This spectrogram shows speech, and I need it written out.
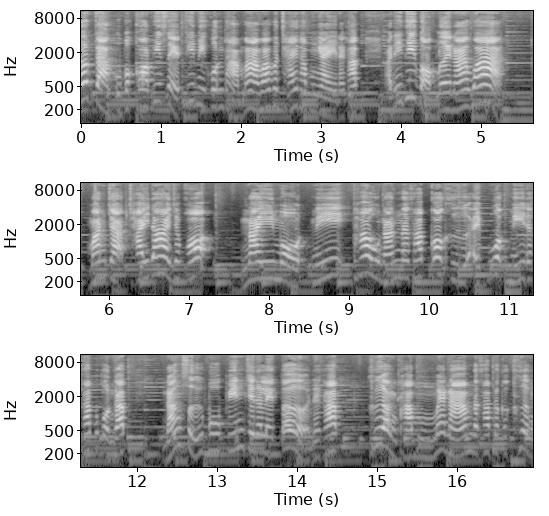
ริ่มจากอุปกรณ์พิเศษที่มีคนถามมาว่ามันใช้ทำไงนะครับ อันนี้พี่บอกเลยนะว่ามันจะใช้ได้เฉพาะ ในโหมดนี้เท่านั้นนะครับก็คือไอ้พวกนี้นะครับ ทุกคนครับ หนังสือบูปินเจเนเรเตอร์นะครับเครื่องทำแม่น้ำนะครับ แล้วก็เครื่อง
